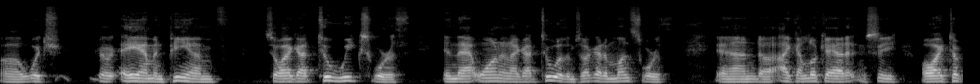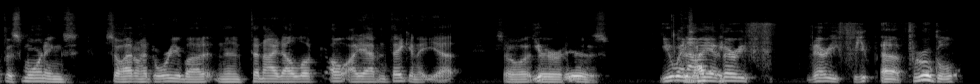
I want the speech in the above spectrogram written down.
uh, which uh, AM and PM. So I got two weeks worth in that one, and I got two of them. So I got a month's worth, and uh, I can look at it and see, oh, I took this morning's so I don't have to worry about it. And then tonight I'll look. Oh, I haven't taken it yet. So you, there it is. You and I, I, are very, very uh, frugal.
